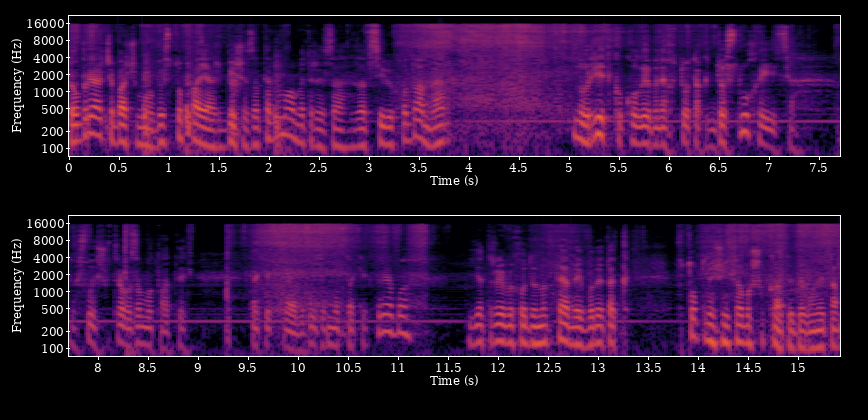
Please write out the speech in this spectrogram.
добряче, бачимо, виступає аж більше за термометри, за, за всі виходи. Ну, рідко, коли мене хто так дослухається, дослухає, що треба замотати так, як треба. Замот так, як треба. Є три виходи на тени, вони так втоплені, що треба шукати, де вони там.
